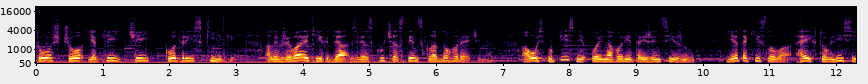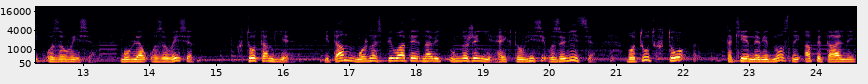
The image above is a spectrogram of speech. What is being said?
хто, що, який, чий, котрий, скільки, але вживають їх для зв'язку частин складного речення. А ось у пісні Ой на горі та й жінці жнуть є такі слова Гей, хто в лісі, озовися. Мовляв, озовися, хто там є. І там можна співати навіть у множині Гей, хто в лісі, озовіться. Бо тут хто таки не відносний, а питальний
